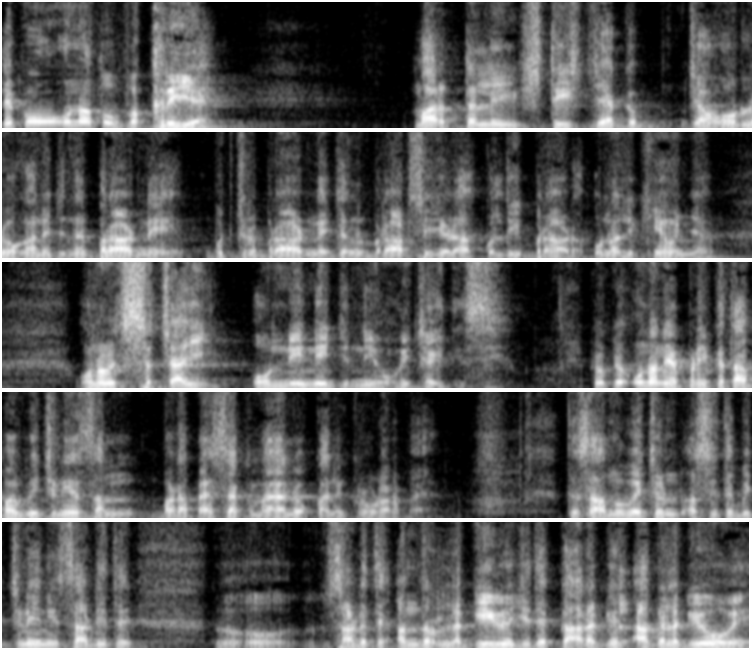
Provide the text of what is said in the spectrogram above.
ਲੇਕਿਨ ਉਹਨਾਂ ਤੋਂ ਵੱਖਰੀ ਹੈ। ਮਾਰਕ ਟੱਲੀ, ਸਤੀਸ਼ ਜੈਕਬ ਜਾਂ ਹੋਰ ਲੋਕਾਂ ਨੇ ਜਿਵੇਂ ਬਰਾੜ ਨੇ, ਬੁੱਚੜ ਬਰਾੜ ਨੇ, ਜਨਰਲ ਬਰਾੜ ਸੀ ਜਿਹੜਾ, ਕੁਲਦੀਪ ਬਰਾੜ, ਉਹਨਾਂ ਲਿਖੀਆਂ ਹੋਈਆਂ। ਉਹਨਾਂ ਵਿੱਚ ਸੱਚਾਈ ਓਨੀ ਨਹੀਂ ਜਿੰਨੀ ਹੋਣੀ ਚਾਹੀਦੀ ਸੀ। ਕਿਉਂਕਿ ਉਹਨਾਂ ਨੇ ਆਪਣੀ ਕਿਤਾਬਾਂ ਵੇਚਣੀਆਂ ਸਨ, ਬੜਾ ਪੈਸਾ ਕਮਾਇਆ, ਲੋਕਾਂ ਨੇ ਕਰੋੜਾਂ ਰੁਪਏ। ਤੇ ਸਾਨੂੰ ਵੇਚਣ, ਅਸੀਂ ਤੇ ਵੇਚਣੀ ਨਹੀਂ, ਸਾਡੀ ਤੇ ਸਾਡੇ ਤੇ ਅੰਦਰ ਲੱਗੀ ਹੋਈ ਜਿਹਦੇ ਘਰ ਅੱਗੇ ਅੱਗ ਲੱਗੀ ਹੋਵੇ,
